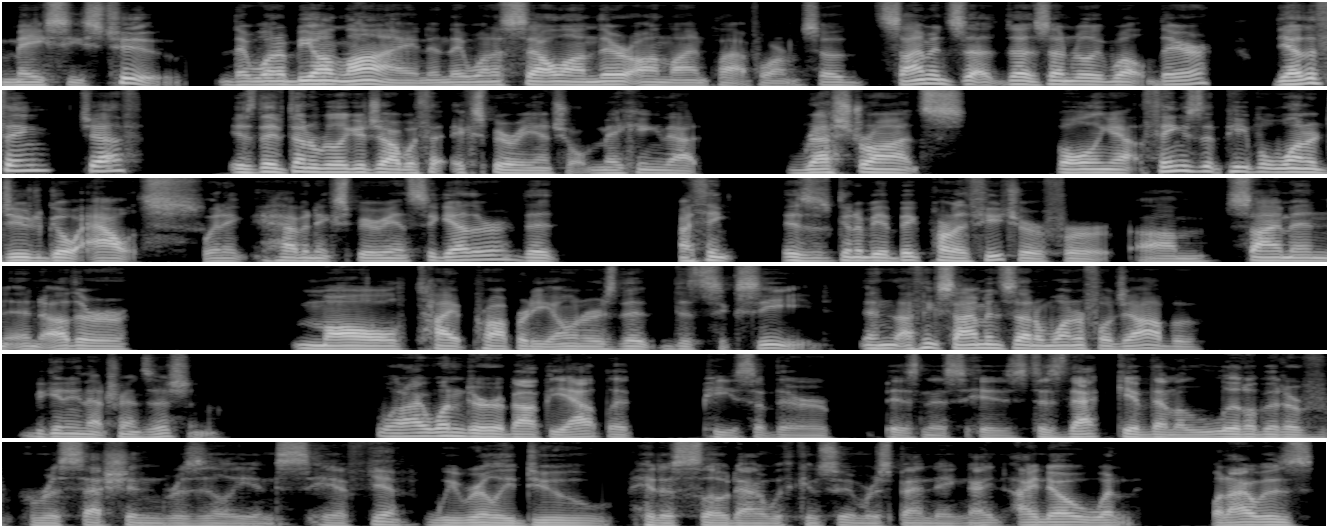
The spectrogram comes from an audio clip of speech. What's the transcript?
Macy's too. They want to be online and they want to sell on their online platform. So Simon's does done really well there. The other thing, Jeff, is they've done a really good job with experiential, making that restaurants, bowling out, things that people want to do to go out and have an experience together that I think is going to be a big part of the future for um, Simon and other mall type property owners that that succeed. And I think Simon's done a wonderful job of beginning that transition. What I wonder about the outlet piece of their business is does that give them a little bit of recession resilience if yeah. we really do hit a slowdown with consumer spending? I, I know when when I was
